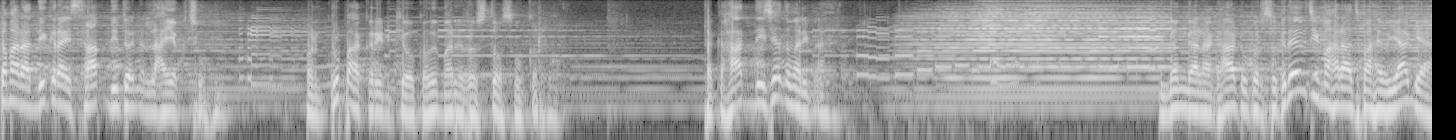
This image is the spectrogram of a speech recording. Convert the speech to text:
તમારા દીકરાએ શ્રાપ દીધો એને લાયક છું પણ કૃપા કરીને કહો કે હવે મારે રસ્તો શું કરવો? તક હાથ દી છે તમારી પાસે? ગંગાના ઘાટ ઉપર સુખદેવજી મહારાજ પાસે વ્યા ગયા.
